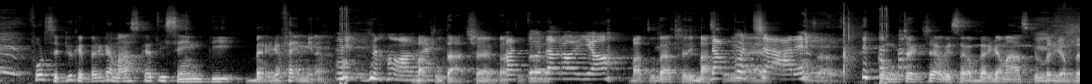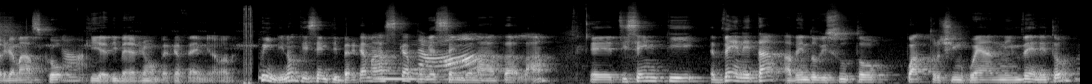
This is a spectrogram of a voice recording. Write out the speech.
Forse più che bergamasca ti senti bergafemmina. no, vabbè. Battutaccia, eh, battutaccia. Battuta proprio. Battutaccia di basso Da bocciare. Esatto. Comunque c'è, c'è questa bergamasco, berga, bergamasco, No. chi è di Bergamo, bergafemmina, vabbè. Quindi non ti senti bergamasca pur No. essendo nata là. E ti senti veneta, avendo vissuto 4-5 anni in Veneto?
